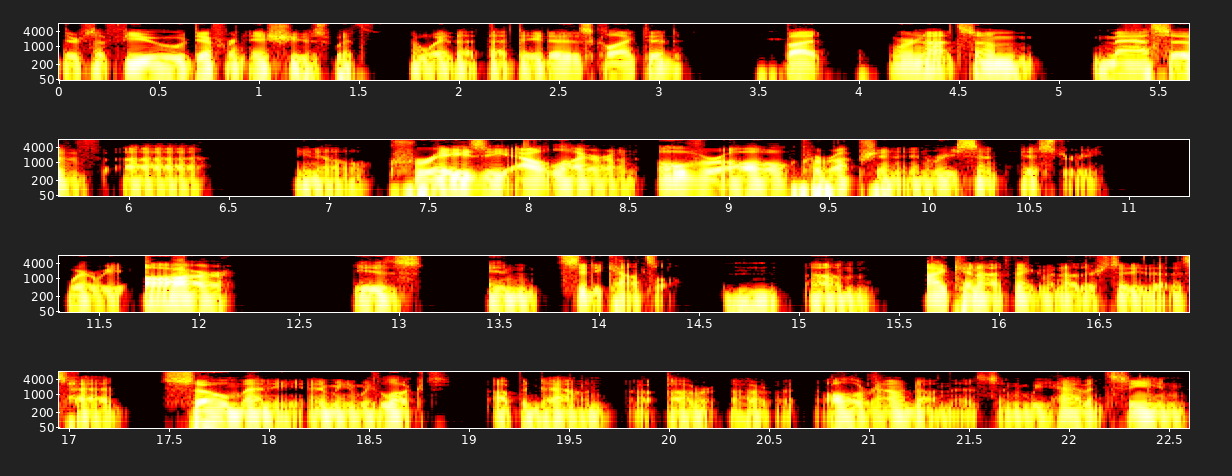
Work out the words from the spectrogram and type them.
there's a few different issues with the way that that data is collected, but we're not some massive, uh, you know, crazy outlier on overall corruption in recent history. Where we are is in city council. Mhm. Um, I cannot think of another city that has had so many. I mean, we looked up and down uh, uh, uh, all around on this, and we haven't seen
